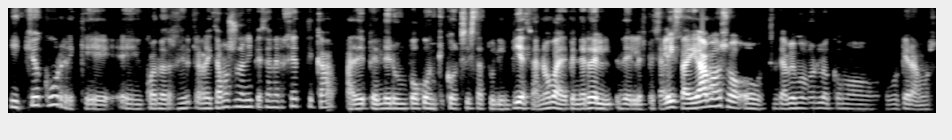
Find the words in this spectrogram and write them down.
¿Y qué ocurre? Que eh, cuando realizamos una limpieza energética, va a depender un poco en qué consista tu limpieza, ¿no? Va a depender del, especialista, digamos, o, llamémoslo como, como, queramos.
